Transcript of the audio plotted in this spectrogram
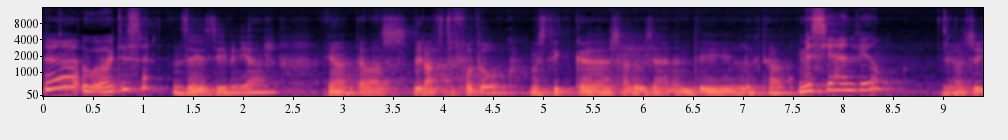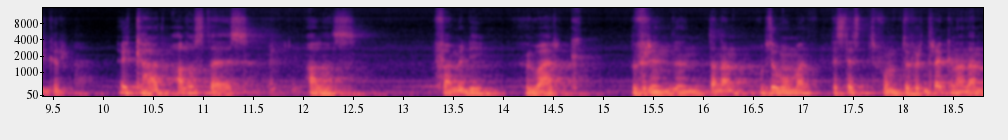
ja, hoe oud is ze? Zij is zeven jaar. Ja, dat was de laatste foto ook. Moest ik uh, salu zijn in die luchthaven. Mis je hen veel? Ja, zeker. Ik had alles thuis. Alles. Familie, werk, vrienden. En dan op zo'n moment beslist om te vertrekken. En dan,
